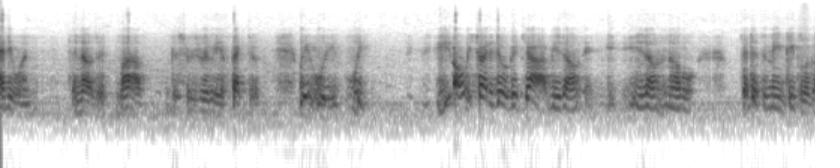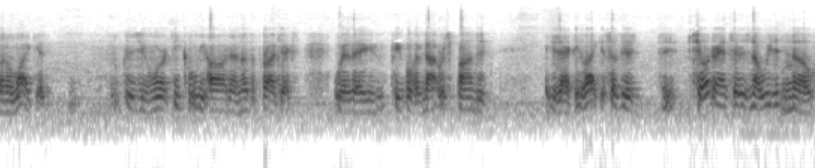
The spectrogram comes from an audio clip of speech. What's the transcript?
anyone to know that wow, this was really effective. We we we you always try to do a good job. You don't you don't know. That doesn't mean people are going to like it because you've worked equally hard on other projects where they people have not responded exactly like it. So the, the shorter answer is no, we didn't know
